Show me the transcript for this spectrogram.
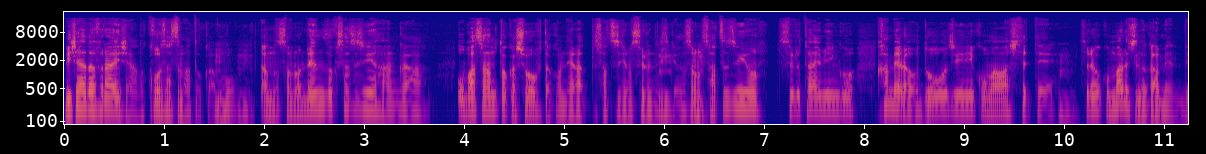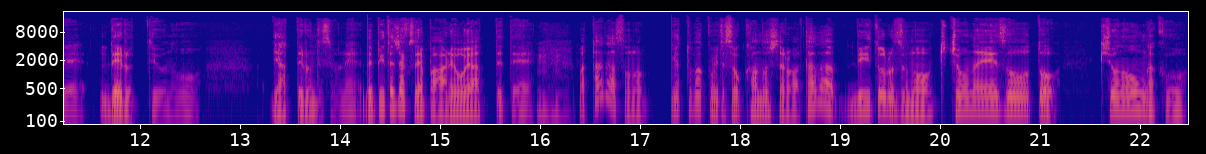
リチャード・フライシャーの考察魔とかも、うんうん、あのその連続殺人犯がおばさんとか娼婦とかを狙って殺人をするんですけど、うんうん、その殺人をするタイミングをカメラを同時にこう回してて、うん、それをこうマルチの画面で出るっていうのをやってるんですよね。でピーター・ジャクソンやっぱあれをやってて、うんうん、まあ、ただそのゲットバック見てすごく感動したのはただビートルズの貴重な映像と貴重な音楽を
